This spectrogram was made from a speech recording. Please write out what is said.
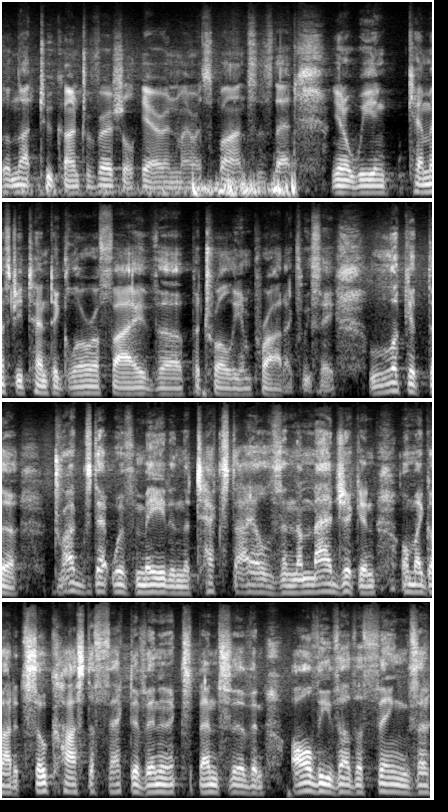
I'm not too controversial here in my response, is that, you know, we in chemistry tend to glorify the petroleum products. We say, look at the drugs that we've made and the textiles and the magic and, oh my God, it's so cost effective and inexpensive and all these other things. that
